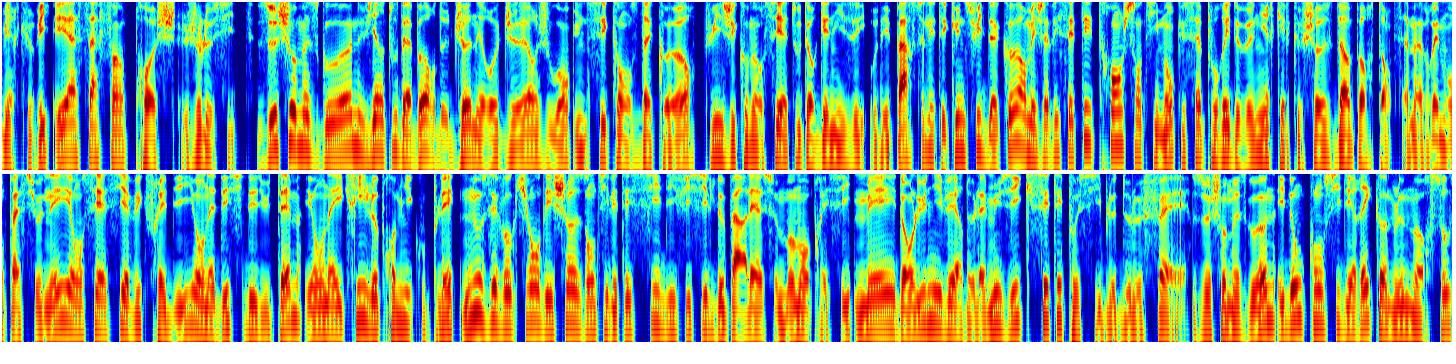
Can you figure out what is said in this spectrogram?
Mercury et à sa fin proche, je le cite. The Show Must Go On vient tout d'abord de John et Roger jouant une séquence d'accords, puis j'ai commencé à tout organiser. Au départ, ce n'était qu'une suite d'accords, mais j'avais cet étrange sentiment que ça pourrait devenir quelque chose d'important. Ça m'a vraiment passionné, on s'est assis avec Freddie, on a décidé du thème et on a écrit le premier couplet. Nous évoquions des choses dont il était si difficile de parler à ce moment précis, mais dans l'univers de la musique, c'était possible de le faire. The Show Must Go On est donc considéré comme le morceau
